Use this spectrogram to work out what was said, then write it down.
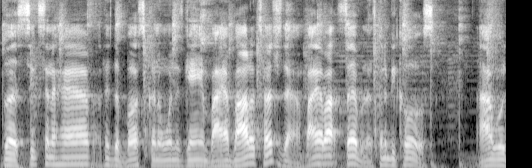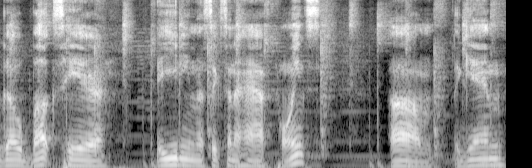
But six and a half, I think the Bucs going to win this game by about a touchdown, by about seven. It's going to be close. I would go Bucs here, eating the six and a half points. Um, again,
